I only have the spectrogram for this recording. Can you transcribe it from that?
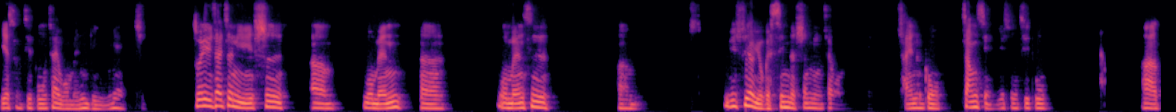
耶稣基督在我们里面？所以在这里是，嗯，我们，嗯，我们是，嗯，必须要有个新的生命在我们里面才能够彰显耶稣基督。啊，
